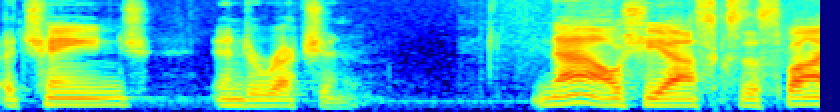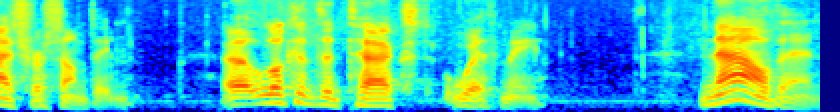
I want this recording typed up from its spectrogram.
a change in direction. Now she asks the spies for something. Uh, look at the text with me. Now then,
